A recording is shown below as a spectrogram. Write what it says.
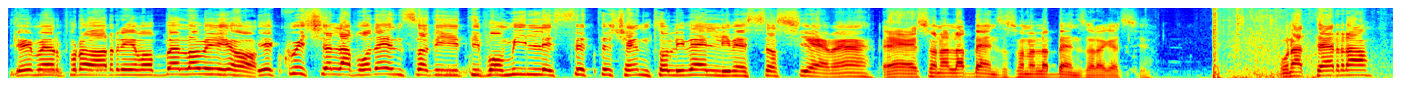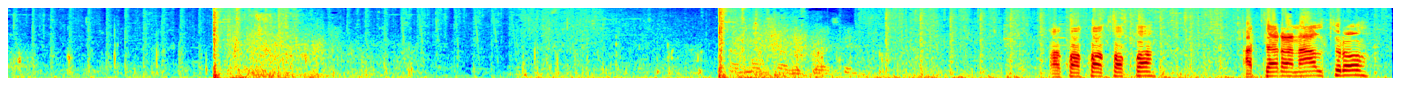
Gamer Pro arriva, bello mio. E qui c'è la potenza di tipo 1700 livelli messi assieme, eh. Eh, sono alla benza, sono alla benza, ragazzi. Una a terra. Qua, qua, qua, qua, qua. A terra un altro.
